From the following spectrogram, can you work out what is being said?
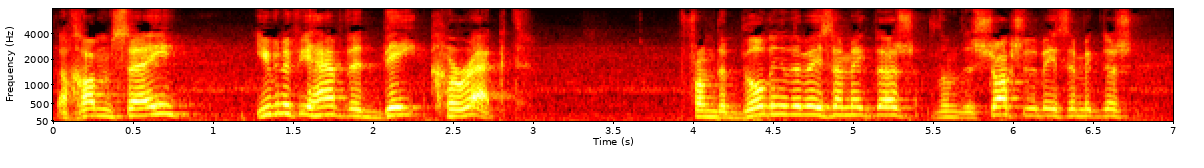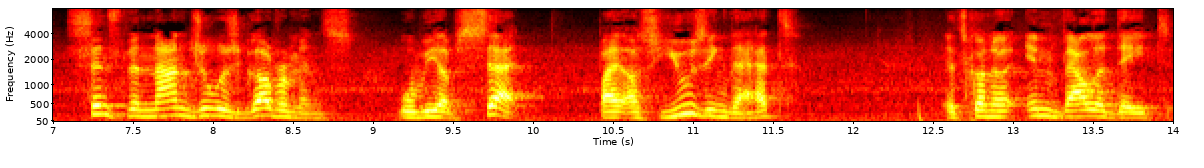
the Chum say, even if you have the date correct from the building of the Beis Hamikdash, from the destruction of the Beis Hamikdash, since the non-Jewish governments will be upset by us using that, it's going to invalidate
